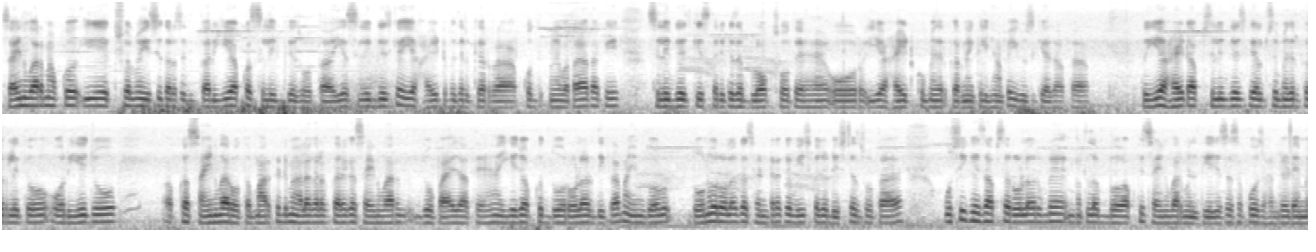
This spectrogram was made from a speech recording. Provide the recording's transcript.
साइन वार में आपको ये एक्चुअल में इसी तरह से दिखता है ये आपका स्लिप गेज होता है। ये स्लिप गेज क्या? ये हाइट मेजर कर रहा है। आपको मैंने बताया था कि स्लिप गेज किस तरीके से ब्लॉक्स होते हैं और ये हाइट को मेजर करने के लिए यहाँ पर यूज़ किया जाता है। तो ये हाइट आप स्लिप गेज की हेल्प से मेजर कर लेते हो और ये जो आपका साइन वार होता है मार्केट में अलग अलग तरह के साइन वार जो पाए जाते हैं, ये जो आपको दो रोलर दिख रहा है ना, इन दो, दोनों रोलर के सेंटर के बीच का जो डिस्टेंस होता है, उसी के हिसाब से रोलर में मतलब आपकी साइन वार मिलती है। जैसे सपोज़ हंड्रेड एम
